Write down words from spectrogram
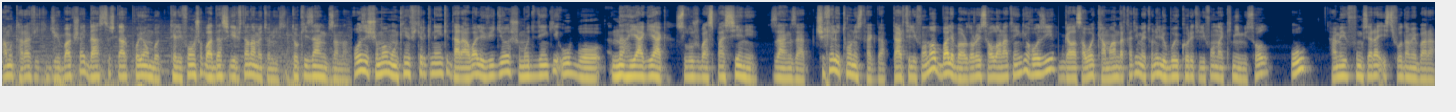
ҳамун тарафе ки ҷибакша дасташ дар поён буд. Телефоншо ба даст гирифта наметонист то ки занг бизанад. Ози шумо мумкин фикр кунед ки дар аввали видео шумо дидем ки ӯ бо 911 служба спасения занг зад. Чӣ хеле тонис тагда дар телефоно бале бародарои савола натиҳен ки ҳозир галасавои команда қатӣ метавонӣ любои кори телефона кунӣ мисол ӯ ҳамин функсияра истифода мебарад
